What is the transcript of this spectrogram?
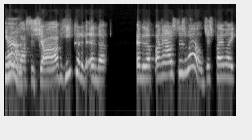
He would yeah. have lost his job. He could have end up ended up unhoused as well, just by like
